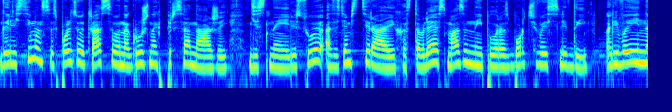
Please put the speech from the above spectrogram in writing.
Гэри Симмонс использует расово нагруженных персонажей Диснея, рисуя, а затем стирая их, оставляя смазанные и полуразборчивые следы. Ривейн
